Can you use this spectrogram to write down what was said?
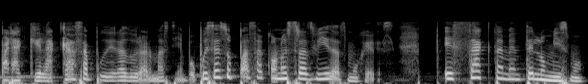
para que la casa pudiera durar más tiempo. Pues eso pasa con nuestras vidas, mujeres. Exactamente lo mismo.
